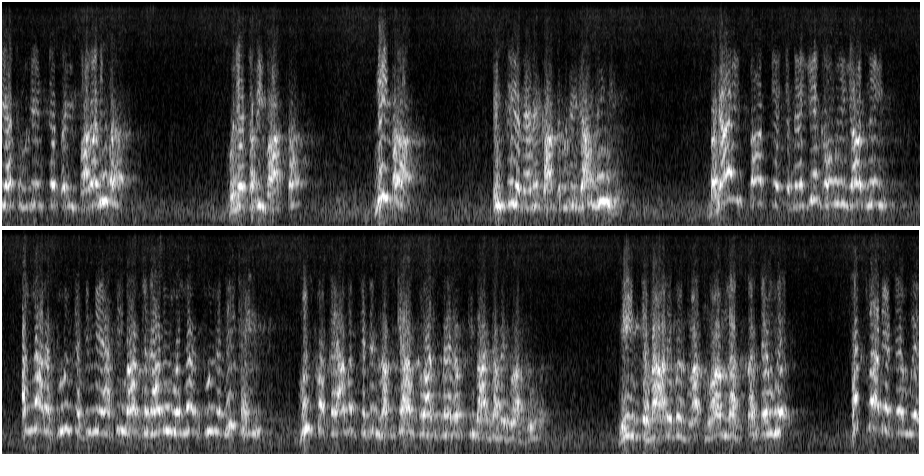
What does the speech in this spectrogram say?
یہ ہے کہ مجھے اس سے کبھی پارا نہیں پڑا۔ مجھے کبھی بات نہیں پڑا اس لیے میں نے کہا کہ مجھے یاد نہیں ہے۔ بجائے اس بات کے کہ میں یہ کہوں، مجھے یاد نہیں۔ اللہ رسول کے دن میں ایسی بات لگا دوں اللہ رسول نے نہیں کہی۔ مجھ کو قیامت کے دن رب کیا سوال میں رب کی بات کا میں جواب دوں گا۔ دین کے بارے میں معاملہ کرتے ہوئے فتوا دیتے ہوئے،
